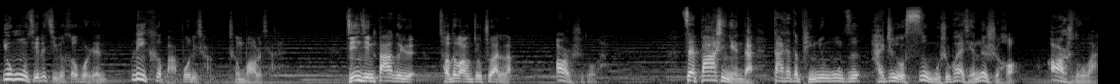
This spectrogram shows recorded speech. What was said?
又募集了几个合伙人，立刻把玻璃厂承包了下来。仅仅八个月，曹德旺就赚了二十多万。在八十年代，大家的平均工资还只有四五十块钱的时候，二十多万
